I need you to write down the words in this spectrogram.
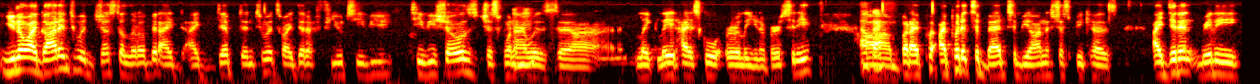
you know, I got into it just a little bit. I, I dipped into it, so I did a few TV TV shows just when I Mhm. was uh, like late high school, early university. Okay. Um, but I put I put it to bed to be honest, just because I didn't really,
